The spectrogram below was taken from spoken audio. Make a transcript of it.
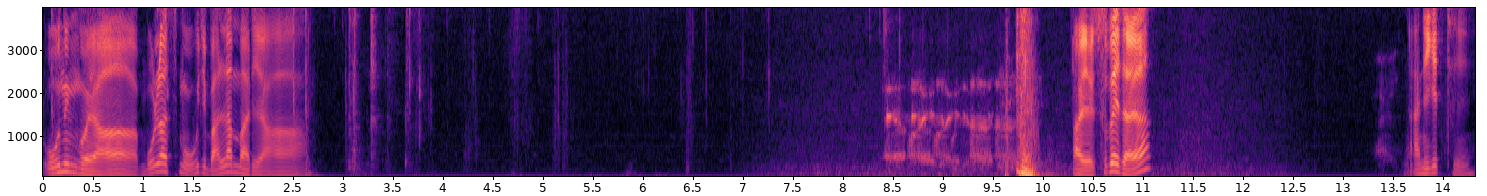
오는 거야 몰랐으면 오지 말란 말이야 아, 얘 수배자야? 아니겠지.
